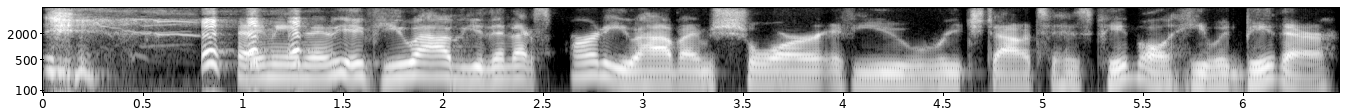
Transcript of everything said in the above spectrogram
I mean, if you have you the next party you have, I'm sure if you reached out to his people, he would be there.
